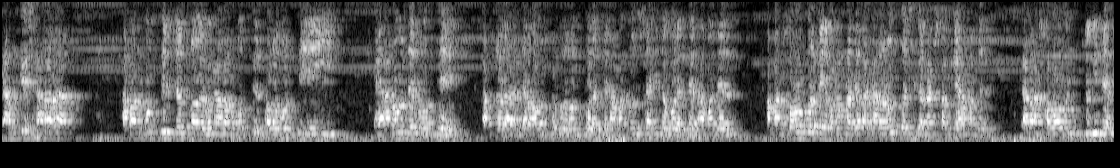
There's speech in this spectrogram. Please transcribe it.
কালকে সারা রাত আমার মুক্তির জন্য এবং আমার মুক্তির পরবর্তী এই আনন্দের মধ্যে আপনারা যারা অংশগ্রহণ করেছেন, আমাকে উৎসাহিত করেছেন, আমাদের, আমার সহকর্মী এবং আমরা যারা কারারুদ্ধ ছিলেন একসঙ্গে আমাদের কারা সহযোগীদের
